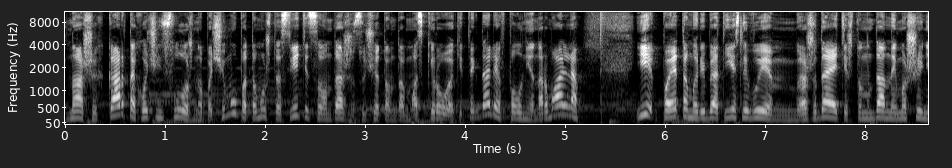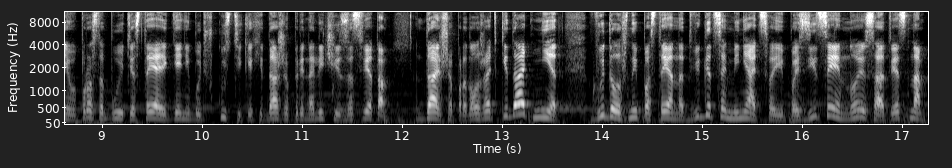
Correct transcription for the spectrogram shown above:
наших картах очень сложно. Почему? Потому что светится он даже с учетом там маскировок и так далее вполне нормально. И поэтому, ребят, если вы ожидаете, что на данной машине вы просто будете стоять где-нибудь в кустиках и даже при наличии засвета дальше продолжать кидать, нет. Вы должны постоянно двигаться, менять свои позиции, ну и, соответственно,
